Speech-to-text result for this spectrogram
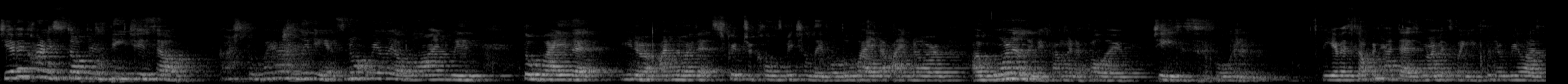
Do you ever kind of stop and think to yourself, gosh, the way I'm living, it's not really aligned with the way that, you know, I know that Scripture calls me to live, or the way that I know I want to live if I'm going to follow Jesus fully? Do you ever stop and have those moments where you sort of realize,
